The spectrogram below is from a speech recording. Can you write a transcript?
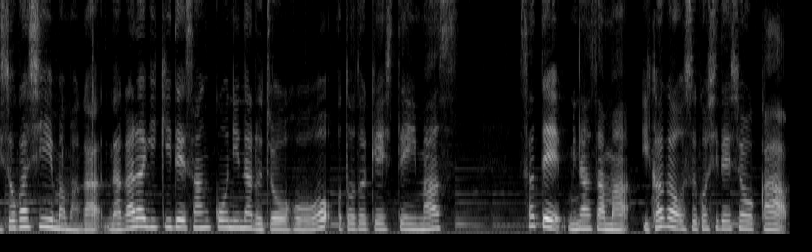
忙しいママがながら聞きで参考になる情報をお届けしています。さて皆様いかがお過ごしでしょうか？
